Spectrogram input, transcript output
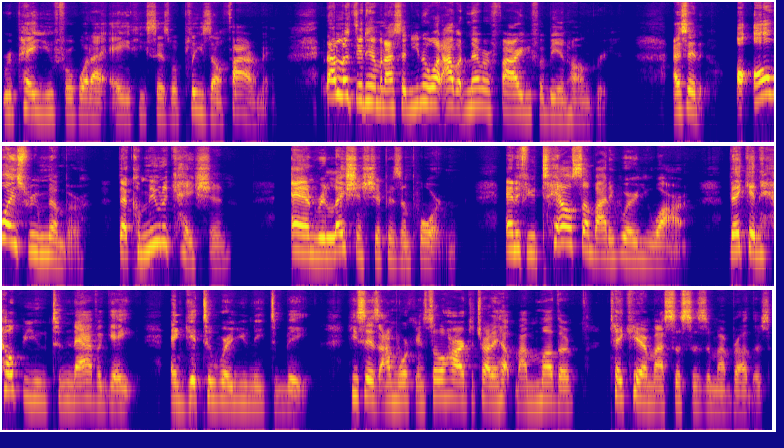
repay you for what I ate. He says, well, please don't fire me. And I looked at him and I said, you know what? I would never fire you for being hungry. I said, always remember that communication and relationship is important. And if you tell somebody where you are, they can help you to navigate and get to where you need to be. He says, I'm working so hard to try to help my mother take care of my sisters and my brothers.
